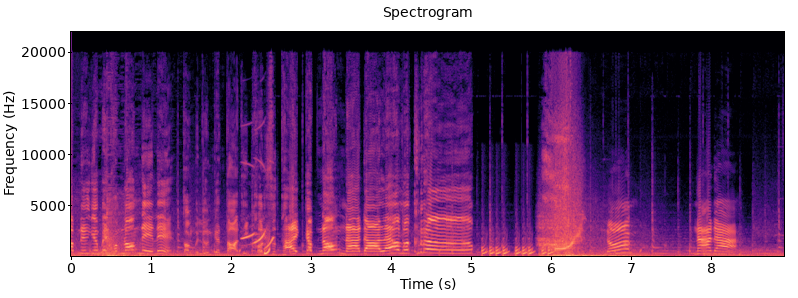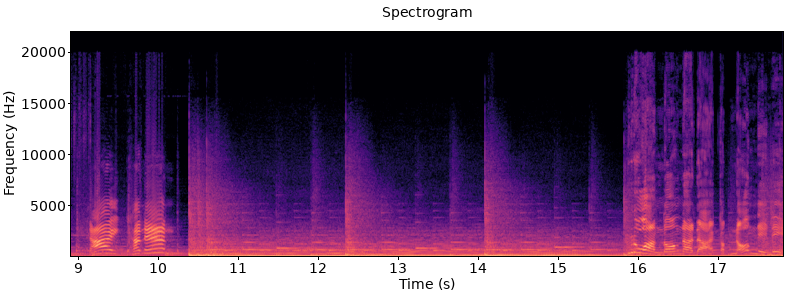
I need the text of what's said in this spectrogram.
ดับหนึ่งยังเป็นของน้องเนเน่ ต้องไปลุ้นกันต่อที่คนสุดท้ายกับน้องนาดาแล้วละครับ น้อง นาดา ได้คะแนน ระหว่างน้องนาดากับน้องเนเน่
